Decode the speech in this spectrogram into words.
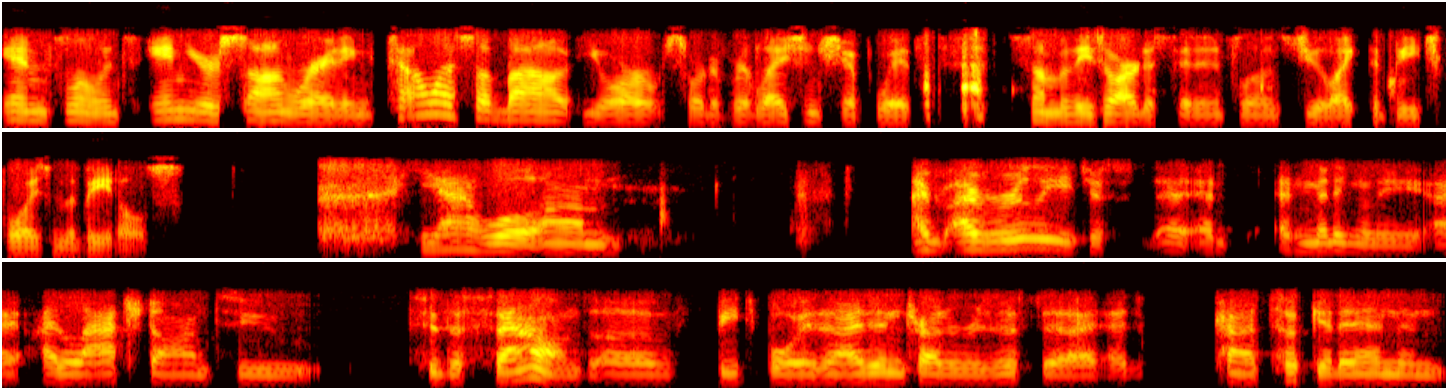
influence in your songwriting. Tell us about your sort of relationship with some of these artists that influenced you, like the Beach Boys and the Beatles. Yeah, well, um, I I really just, ad- admittingly, I, I latched on to to the sounds of Beach Boys, and I didn't try to resist it. I, I kind of took it in, and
